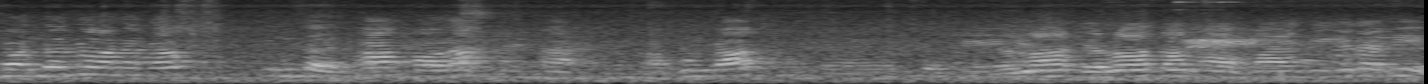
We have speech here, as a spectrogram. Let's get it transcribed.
ส่วนด้านนอกนะครับอินเสิร์ตภาพพอละขอบคุณครับ เดี๋ยวรอเดี๋ยวรอตอนออกมาทีก็ได้พี่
